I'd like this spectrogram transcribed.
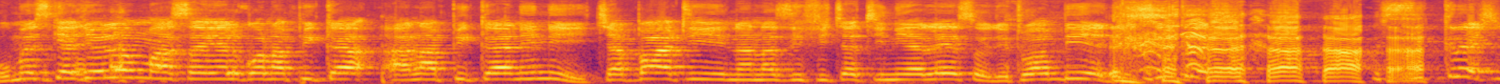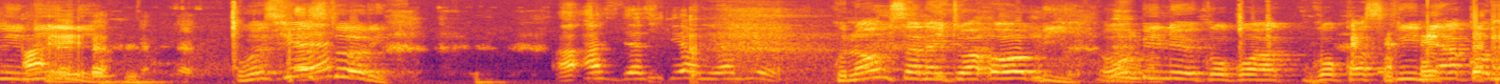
Umesikia jole masai alikuwa anapika anapika nini? Chapati na nazificha chini ya leso jo tuambie secret, secret ni nini? Umesikia Eh? story? Ah, ah, sijasikia niambie. Kuna umsa anaitwa obi. Obi ni kwa, kwa, kwa screen yako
